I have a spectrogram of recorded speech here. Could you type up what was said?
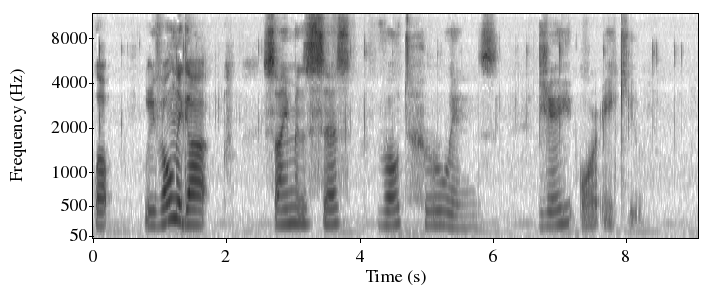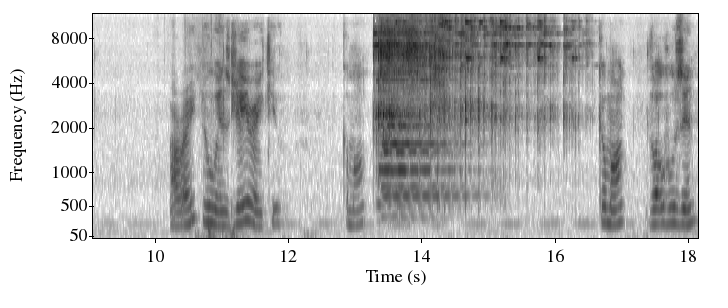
Well, we've only got Simon says vote who wins. J or AQ. Alright, who wins J or AQ? Come on. Come on, vote who's in.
